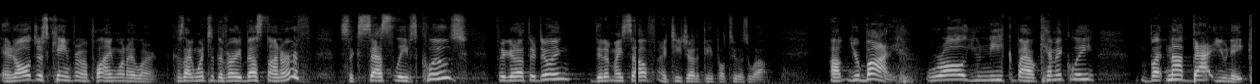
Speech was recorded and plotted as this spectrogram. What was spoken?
And it all just came from applying what I learned. Because I went to the very best on earth, success leaves clues, figured out what they're doing, did it myself, I teach other people too as well. Um, your body, we're all unique biochemically, but not that unique.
